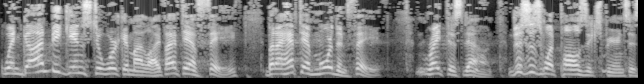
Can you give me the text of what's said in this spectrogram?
When God begins to work in my life, I have to have faith, but I have to have more than faith. Write this down. This is what Paul's experience is.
